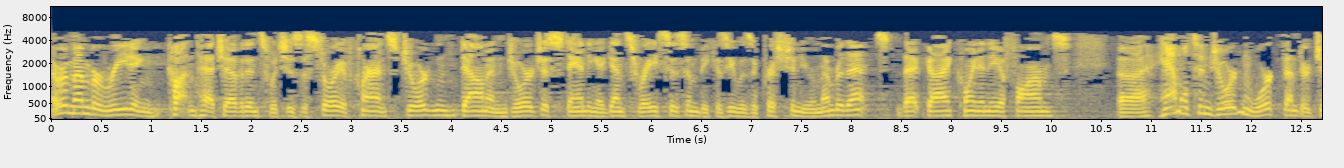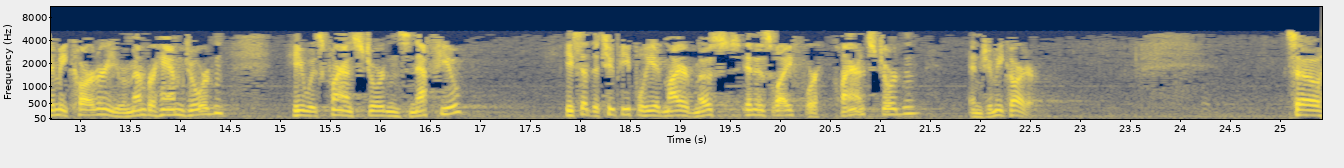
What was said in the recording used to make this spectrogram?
I remember reading Cotton Patch Evidence, which is the story of Clarence Jordan down in Georgia standing against racism because he was a Christian. You remember that that guy, Koinonia Farms? Uh, Hamilton Jordan worked under Jimmy Carter. You remember Ham Jordan? He was Clarence Jordan's nephew. He said the two people he admired most in his life were Clarence Jordan and Jimmy Carter. So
